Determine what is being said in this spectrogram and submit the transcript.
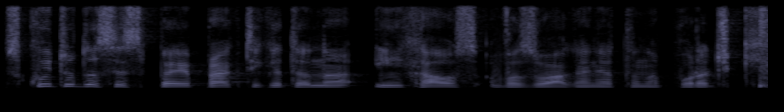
с които да се спре практиката на инхаус възлаганията на поръчки.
